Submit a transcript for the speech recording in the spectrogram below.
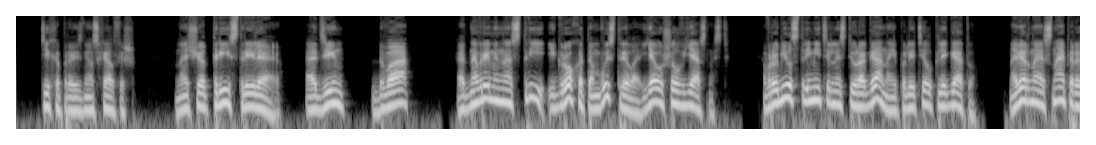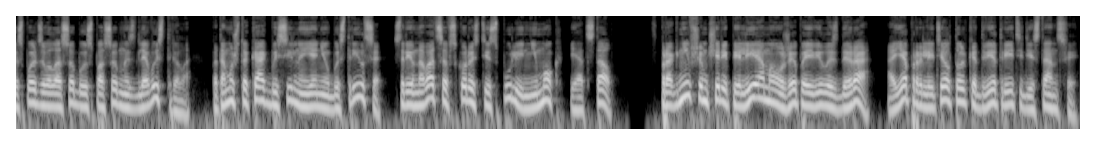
— тихо произнес Хелфиш. «На счет три стреляю. Один, два...» Одновременно с три и грохотом выстрела я ушел в ясность. Врубил стремительность урагана и полетел к легату. Наверное, снайпер использовал особую способность для выстрела, потому что как бы сильно я не убыстрился, соревноваться в скорости с пулей не мог и отстал. В прогнившем черепе Лиама уже появилась дыра, а я пролетел только две трети дистанции.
